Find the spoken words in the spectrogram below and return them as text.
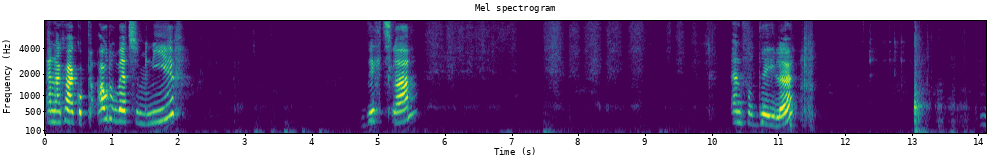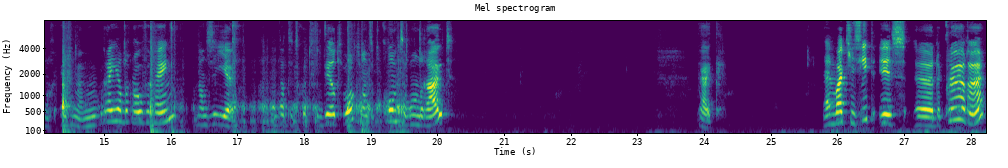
En dan ga ik op de ouderwetse manier dichtslaan. En verdelen. Nog even mijn breier eroverheen. Dan zie je dat het goed verdeeld wordt, want het komt er onderuit. Kijk. En wat je ziet is uh, de kleuren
